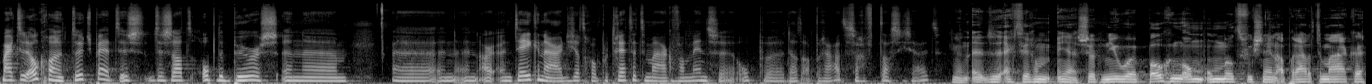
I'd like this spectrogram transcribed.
Maar het is ook gewoon een touchpad. Dus er zat op de beurs een, eh, een, een, een tekenaar. Die zat gewoon portretten te maken van mensen op eh, dat apparaat. Het zag er fantastisch uit. Ja, het is echt weer een ja, soort nieuwe poging om, om multifunctionele apparaten te maken.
